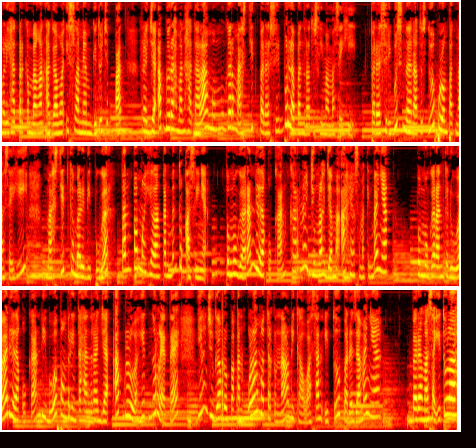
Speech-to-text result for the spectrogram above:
Melihat perkembangan agama Islam yang begitu cepat, Raja Abdurrahman Hatala memugar masjid pada 1805 Masehi. Pada 1924 Masehi, masjid kembali dipugar tanpa menghilangkan bentuk aslinya. Pemugaran dilakukan karena jumlah jamaah yang semakin banyak. Pemugaran kedua dilakukan di bawah pemerintahan Raja Abdul Wahid Nurlete yang juga merupakan ulama terkenal di kawasan itu pada zamannya. Pada masa itulah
